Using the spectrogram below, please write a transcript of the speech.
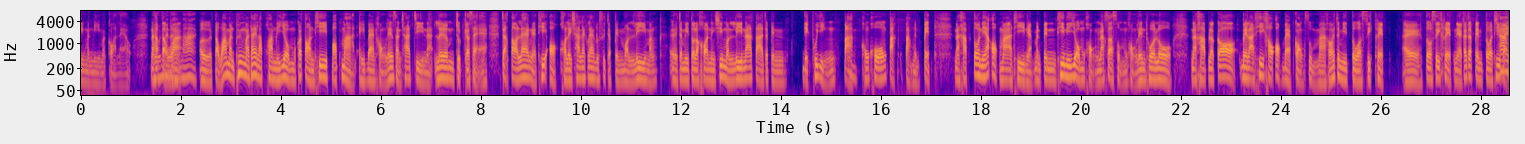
ริง ๆ มันมีมาก่อนแล้วนะครับโอ้ยแต่ว่าไม่นานมากเออแต่ว่ามันเพิ่งมาได้รับความนิยมก็ตอนที่ Pop Mart ไอแบรนด์ของเล่นสัญชาติจีนอะเริ่มจุดกระแส จากตอนแรกเนี่ยที่ออกคอลเลกชันแรกๆ รู้สึกจะเป็น Molly มั้งเออจะมีตัวละครหนึ่งชื่อ Molly หน้าตาจะเป็น เด็กผู้หญิง ปากโค้งๆปากปากเหมือนเป็ดนะครับตัวเนี้ยออกมาทีเนี่ยมันเป็นที่นิยมของนักสะสมของเล่นทั่วโลกนะครับแล้วก็เวลาที่เขาออกแบบกล่องสุ่มมาเขาก็จะมีตัว Secret เออตัว Secret เนี่ยก็จะเป็นตัวที่แบบใช่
